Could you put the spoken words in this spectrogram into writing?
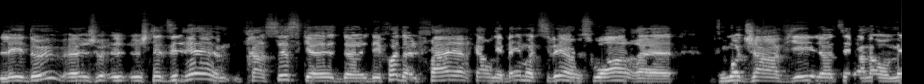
Les deux. Je, te dirais, Francis, que des fois de le faire quand on est bien motivé un soir du mois de janvier, là, vraiment, on, met,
